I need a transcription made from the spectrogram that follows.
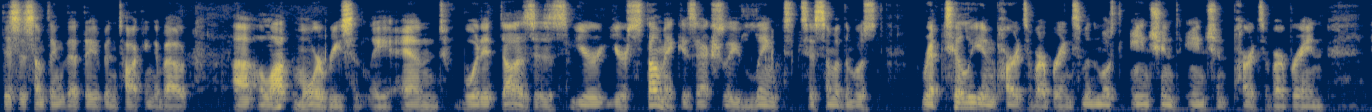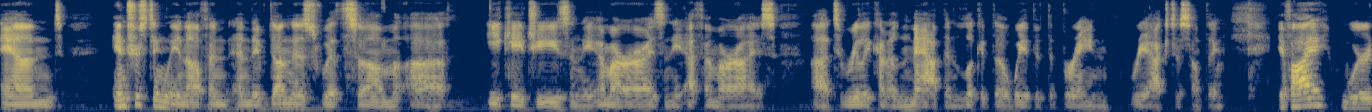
this is something that they've been talking about uh, a lot more recently and what it does is your your stomach is actually linked to some of the most reptilian parts of our brain, some of the most ancient, ancient parts of our brain. And interestingly enough, and, and they've done this with some uh, EKGs and the MRIs and the fMRIs uh, to really kind of map and look at the way that the brain reacts to something. If I were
